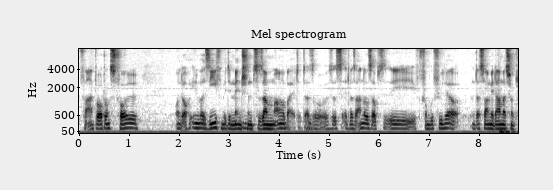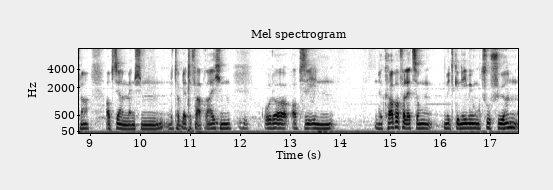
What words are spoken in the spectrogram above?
verantwortungsvoll und auch invasiv mit den Menschen mhm. zusammenarbeitet. Also es ist etwas anderes, ob sie vom Gefühl her, und das war mir damals schon klar, ob sie einem Menschen eine Tablette verabreichen mhm. oder ob sie ihn eine Körperverletzung mit Genehmigung zuführen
